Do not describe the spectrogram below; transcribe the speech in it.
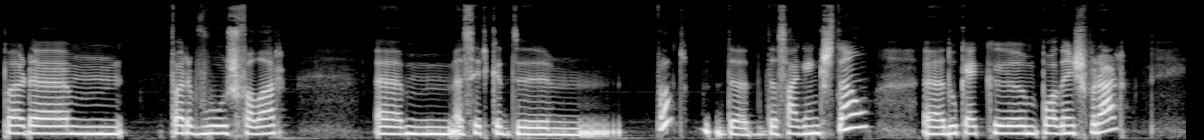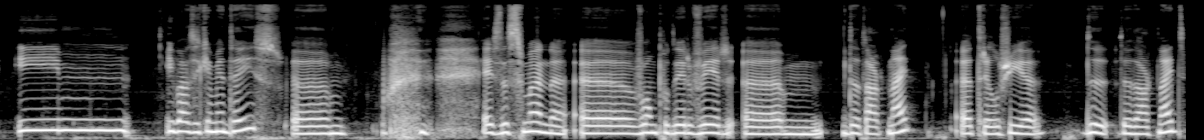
para, um, para vos falar um, acerca de pronto, da, da saga em questão, uh, do que é que podem esperar e, e basicamente é isso. Esta semana uh, vão poder ver The Dark Knight, a trilogia de The Dark Knight,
